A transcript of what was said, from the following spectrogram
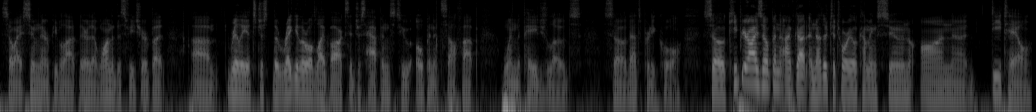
so I assume there are people out there that wanted this feature, but um, really, it's just the regular old Lightbox. It just happens to open itself up when the page loads. So that's pretty cool. So keep your eyes open. I've got another tutorial coming soon on uh, detail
